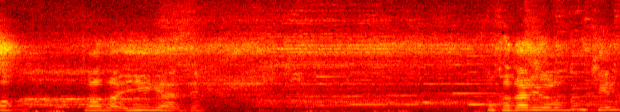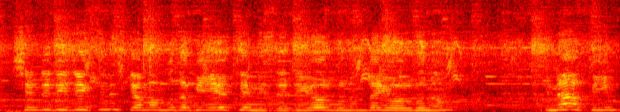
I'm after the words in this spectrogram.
Oh, vallahi iyi geldi. O kadar yoruldum ki. Şimdi diyeceksiniz ki aman bu da bir ev temizledi. Yorgunum da yorgunum. E ne yapayım?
